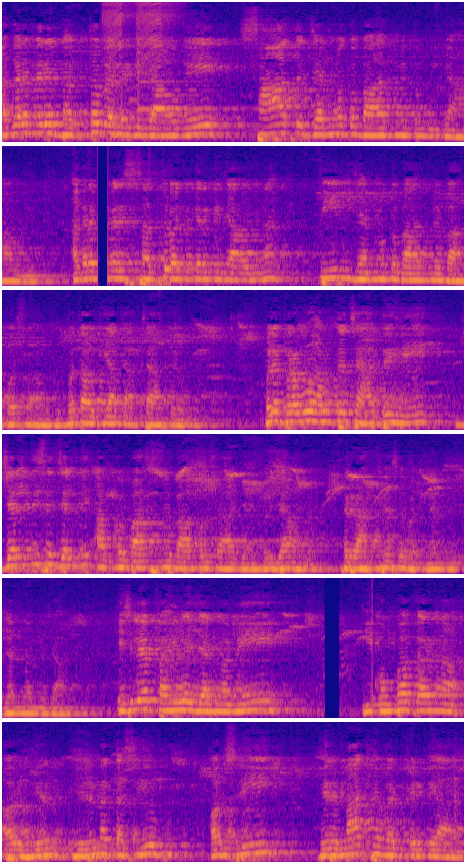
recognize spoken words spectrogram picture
अगर मेरे भक्त बन के जाओगे, सात जन्म के बाद में तुम यहाँ आओगे। अगर मेरे शत्रु बन करके जाओगे ना, तीन जन्म के बाद में वापस आओगे। बताओ, क्या क्या चाहते हो? बोले, प्रभु, हम तो चाहते हैं जल्दी से जल्दी आपके पास में वापस आ जाए बोले जाओ, फिर राक्षस जन्म में जाओ। इसलिए पहले जन्म में कुंभकर्ण और हिरण कश्यप और श्री हिरणाक्ष बन करके आए।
